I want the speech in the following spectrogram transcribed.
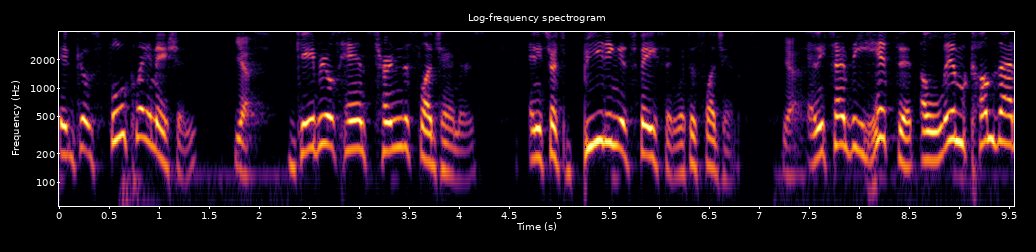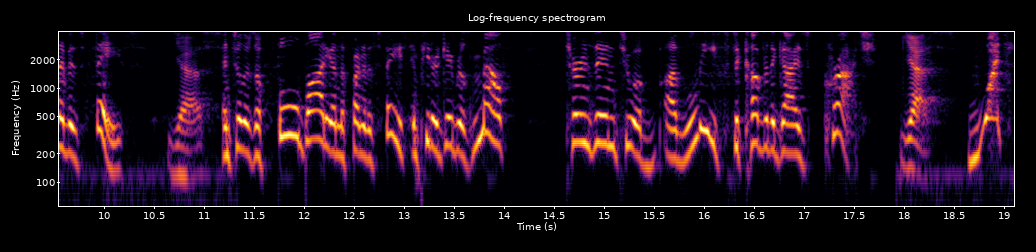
it goes full claymation. Yes. Gabriel's hands turn into sledgehammers, and he starts beating his face in with his sledgehammers. Yes. And each time he hits it, a limb comes out of his face yes. until there's a full body on the front of his face, and Peter Gabriel's mouth turns into a, a leaf to cover the guy's crotch. yes. What?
